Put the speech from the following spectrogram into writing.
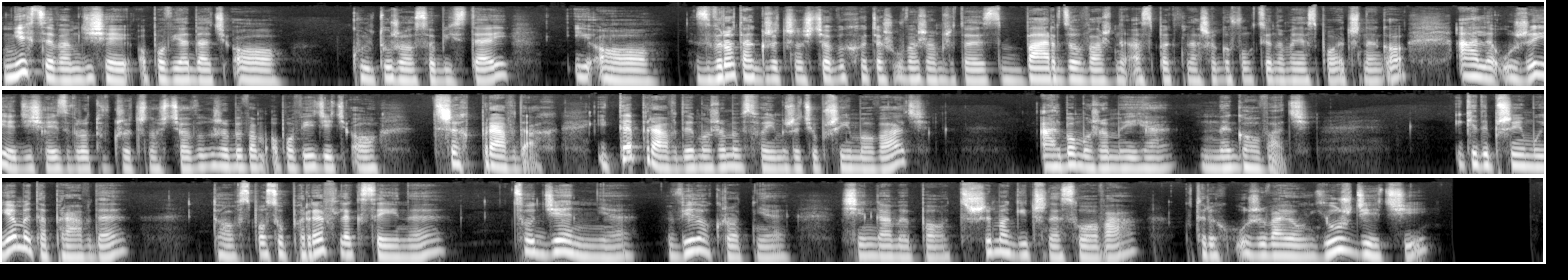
Nie chcę Wam dzisiaj opowiadać o kulturze osobistej i o zwrotach grzecznościowych, chociaż uważam, że to jest bardzo ważny aspekt naszego funkcjonowania społecznego, ale użyję dzisiaj zwrotów grzecznościowych, żeby Wam opowiedzieć o trzech prawdach. I te prawdy możemy w swoim życiu przyjmować, albo możemy je negować. I kiedy przyjmujemy tę prawdę, to w sposób refleksyjny, codziennie, wielokrotnie sięgamy po trzy magiczne słowa, których używają już dzieci,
